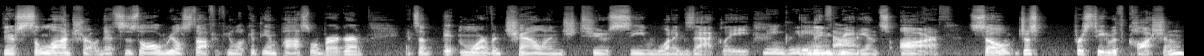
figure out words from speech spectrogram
there's cilantro. This is all real stuff. If you look at the Impossible Burger, it's a bit more of a challenge to see what exactly the ingredients. the ingredients are. Yes. So just proceed with caution.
